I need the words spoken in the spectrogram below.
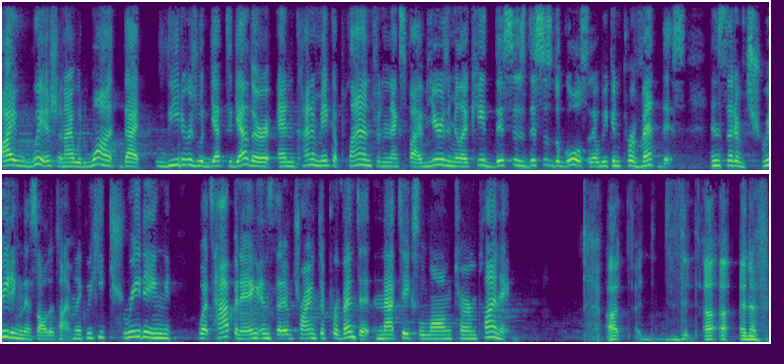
I wish and I would want that leaders would get together and kind of make a plan for the next five years and be like, hey, this is this is the goal so that we can prevent this instead of treating this all the time. Like we keep treating what's happening instead of trying to prevent it. And that takes long-term planning. Uh, th- uh, uh, and if,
